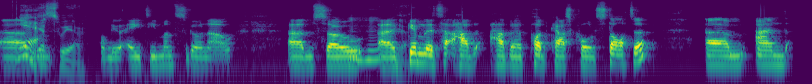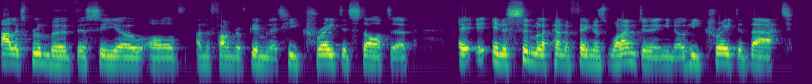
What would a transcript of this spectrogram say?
Um, Yeah. yes, we are. probably 18 months ago now. Um, so uh, Gimlet have have a podcast called Startup, um, and Alex Blumberg, the CEO of and the founder of Gimlet, he created Startup i- i- in a similar kind of thing as what I'm doing. You know, he created that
